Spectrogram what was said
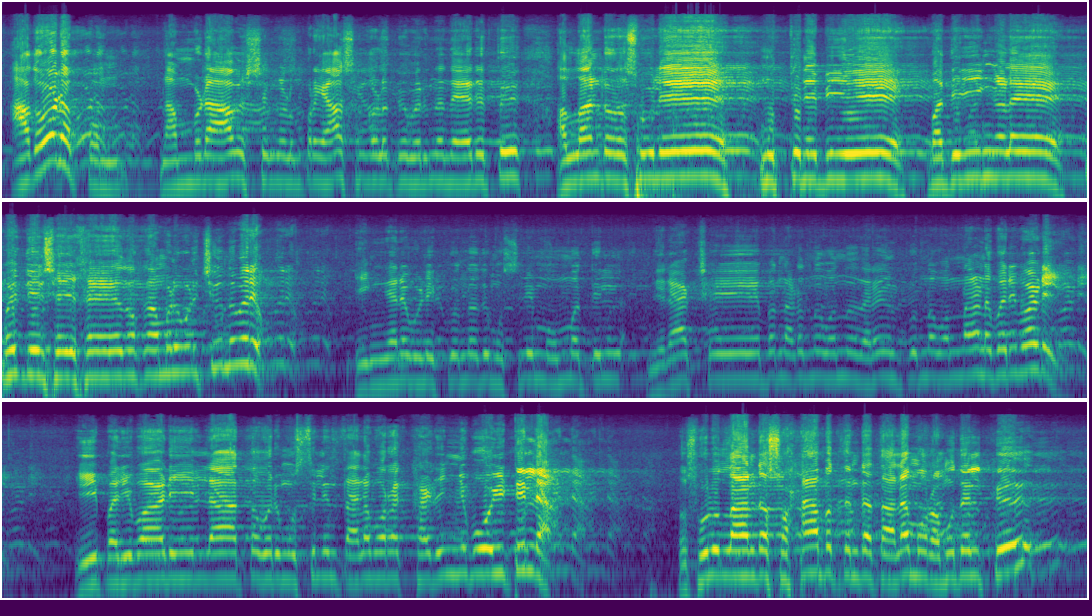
അതോടൊപ്പം നമ്മുടെ ആവശ്യങ്ങളും പ്രയാസങ്ങളൊക്കെ വരുന്ന നേരത്ത് അള്ളാന്റെ റസൂലേ മുത്തുനബിയെ ബദിരീങ്ങളെ ഷെയ്ഖേ എന്നൊക്കെ നമ്മൾ വിളിച്ചു എന്ന് വരും. ഇങ്ങനെ വിളിക്കുന്നത് മുസ്ലിം ഉമ്മത്തിൽ നിരാക്ഷേപം നടന്നു വന്ന് നിലനിൽക്കുന്ന ഒന്നാണ് പരിപാടി. ഈ പരിപാടിയില്ലാത്ത ഒരു മുസ്ലിം തലമുറ കഴിഞ്ഞു പോയിട്ടില്ല. റസൂലുള്ളാന്റെ സ്വഹാബത്തിന്റെ തലമുറ മുതൽക്ക്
